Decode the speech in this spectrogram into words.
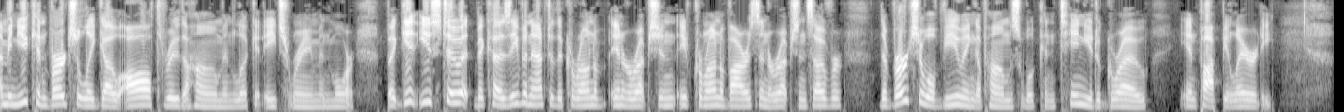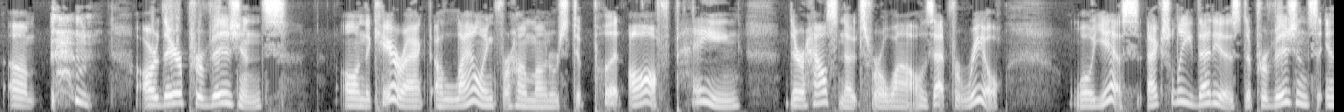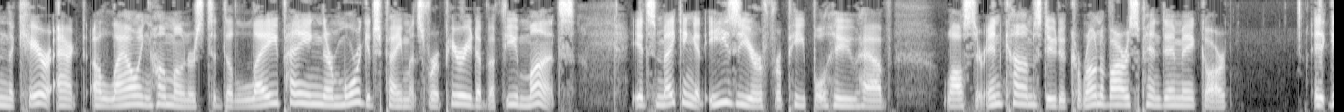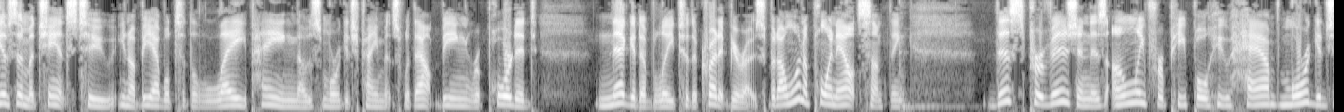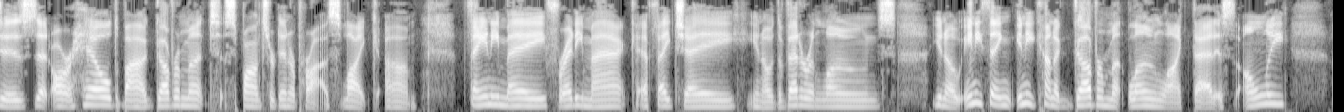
I mean, you can virtually go all through the home and look at each room and more. But get used to it because even after the corona interruption, coronavirus interruption's over, the virtual viewing of homes will continue to grow in popularity. Um, are there provisions on the CARE Act allowing for homeowners to put off paying their house notes for a while. Is that for real? Well, yes, actually, that is. The provisions in the CARE Act allowing homeowners to delay paying their mortgage payments for a period of a few months. It's making it easier for people who have lost their incomes due to coronavirus pandemic or it gives them a chance to, you know, be able to delay paying those mortgage payments without being reported negatively to the credit bureaus. But I want to point out something. This provision is only for people who have mortgages that are held by a government sponsored enterprise like um, Fannie Mae, Freddie Mac, FHA, you know, the veteran loans, you know, anything, any kind of government loan like that is the only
